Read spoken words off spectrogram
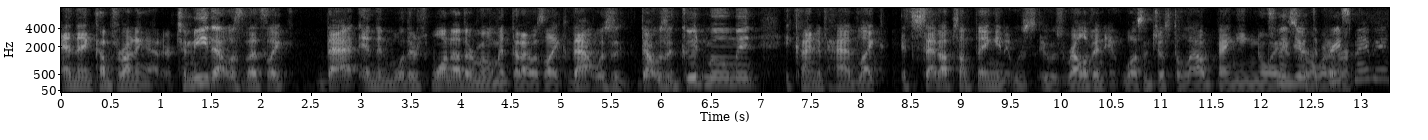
and then comes running at her. To me, that was that's like that, and then well, there's one other moment that I was like, that was a that was a good moment. It kind of had like it set up something, and it was it was relevant. It wasn't just a loud banging noise Something to do or with the whatever. priest, maybe?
